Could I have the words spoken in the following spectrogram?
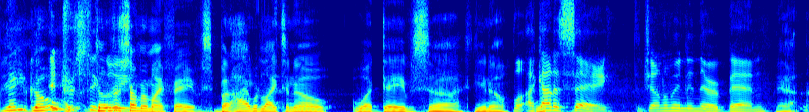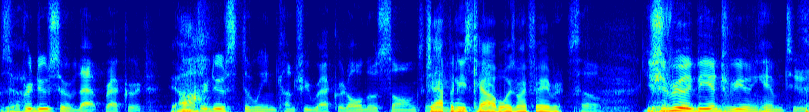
there you go. Interesting. Those are some of my faves, but I would like to know what Dave's, uh, you know. Well, I what- gotta say, the gentleman in there, Ben, Yeah. is the producer of that record. Yeah. He produced the Ween Country record, all those songs. Japanese just named. cowboy is my favorite. So you should really be interviewing him too.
